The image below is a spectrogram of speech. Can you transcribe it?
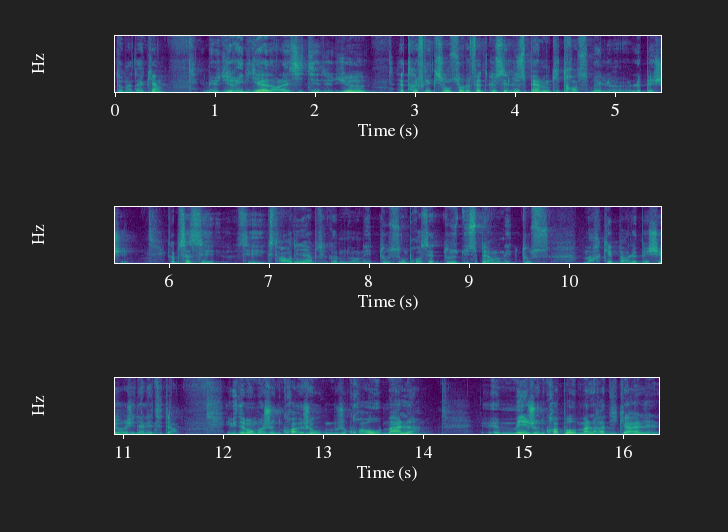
Thomas d'Aquin, mais je veux dire, il y a dans la cité de Dieu cette réflexion sur le fait que c'est le sperme qui transmet le, péché. Comme ça, c'est extraordinaire, parce que comme on est tous, on procède tous du sperme, on est tous marqués par le péché original, etc. Évidemment, moi, je, crois, au mal, mais je ne crois pas au mal radical,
